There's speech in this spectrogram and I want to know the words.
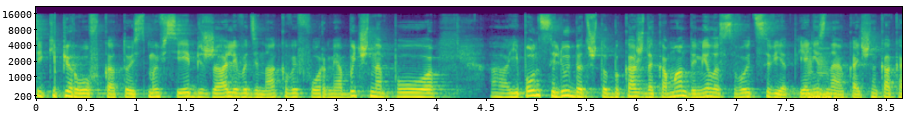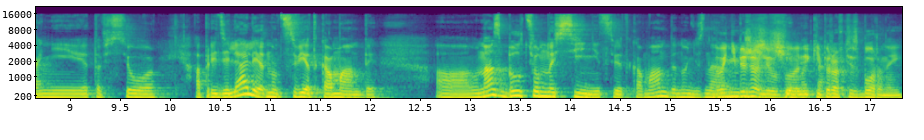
экипировка, то есть мы все бежали в одинаковой форме. Обычно по э, Японцы любят, чтобы каждая команда имела свой цвет. Я mm-hmm. не знаю, конечно, как они это все определяли, ну, цвет команды. А, у нас был темно-синий цвет команды, ну не знаю. Вы не бежали в экипировке сборной?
